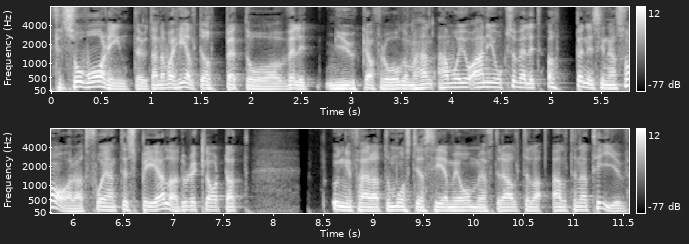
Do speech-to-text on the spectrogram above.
För så var det inte, utan det var helt öppet och väldigt mjuka frågor. Men han, han, var ju, han är ju också väldigt öppen i sina svar. Att får jag inte spela, då är det klart att ungefär att då måste jag se mig om efter alternativ.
